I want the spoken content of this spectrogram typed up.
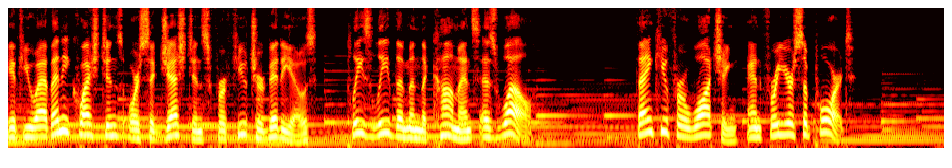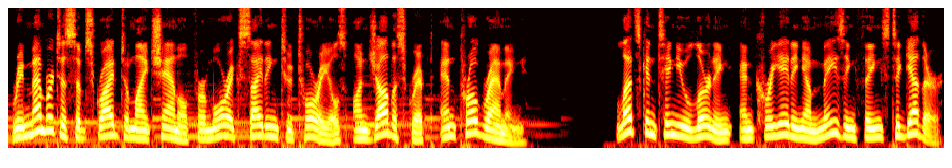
If you have any questions or suggestions for future videos, please leave them in the comments as well. Thank you for watching and for your support. Remember to subscribe to my channel for more exciting tutorials on JavaScript and programming. Let's continue learning and creating amazing things together.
